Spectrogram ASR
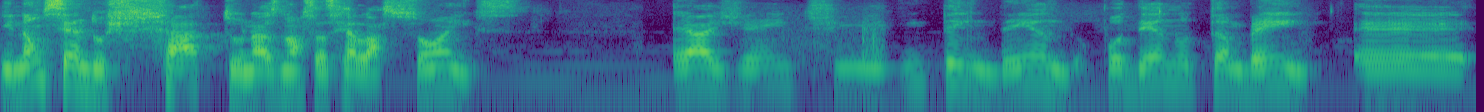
e não sendo chato nas nossas relações, é a gente entendendo, podendo também é,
